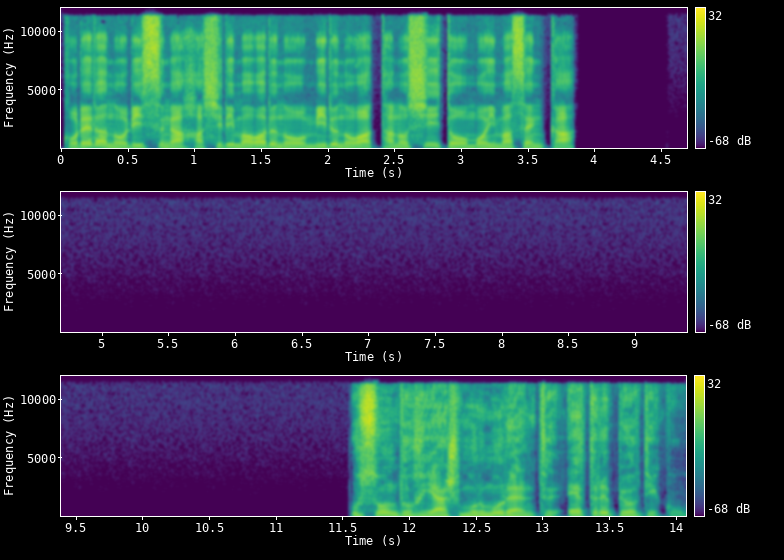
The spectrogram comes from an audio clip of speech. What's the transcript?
これらのリスが走り回るのを見るのは楽しいと思いませんか？O som do riacho murmurante é terapêutico.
